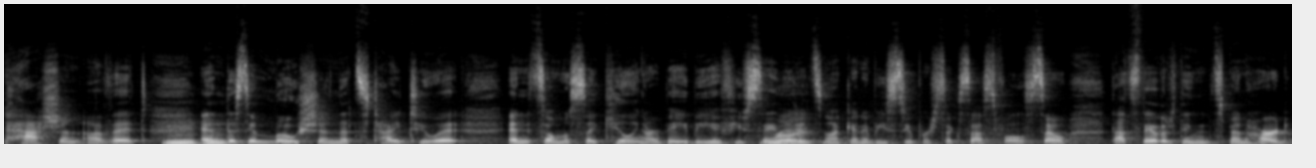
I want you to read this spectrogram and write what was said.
passion of it Mm-hmm. and this emotion that's tied to it, and it's almost like killing our baby if you say Right. that it's not going to be super successful. So that's the other thing that's been hard,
